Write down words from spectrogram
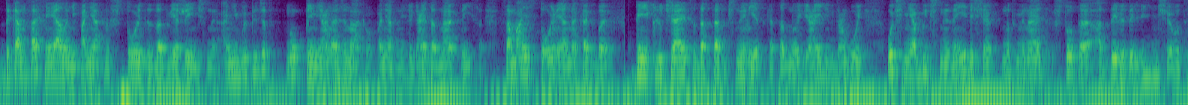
до конца сериала непонятно, что это за две женщины. Они выглядят, ну, примерно одинаково. Понятно, их играет одна актриса. Сама история, она как бы переключается достаточно резко от одной героини к другой. Очень необычное зрелище, напоминает что-то от Дэвида Линча. Вот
